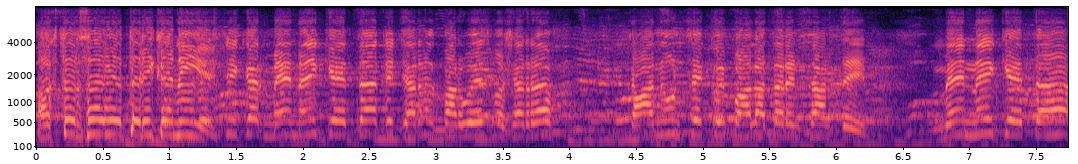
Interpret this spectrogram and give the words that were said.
اختر صاحب یہ طریقہ نہیں ہے۔ اسپیکر میں نہیں کہتا کہ جنرل پرویز مشرف قانون سے کوئی بالا تر انسان تھے۔ میں نہیں کہتا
